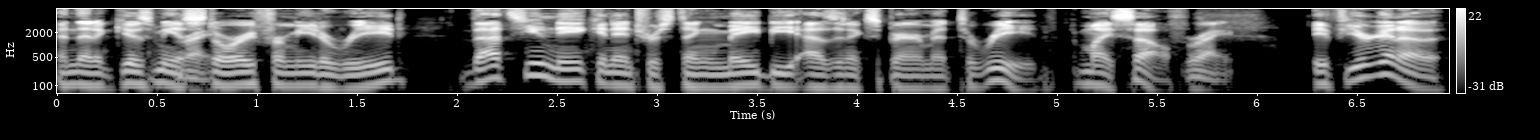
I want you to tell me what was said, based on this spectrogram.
and then it gives me a Right. story for me to read. That's unique and interesting, maybe as an experiment to read myself right. if you're going to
